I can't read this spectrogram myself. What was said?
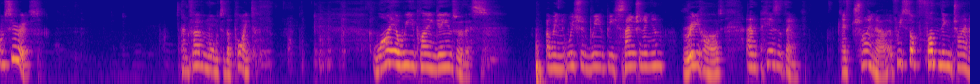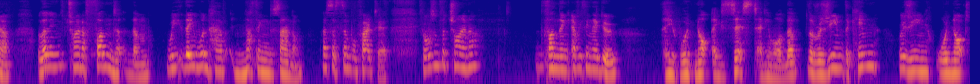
I'm serious. And furthermore to the point, why are we playing games with this? I mean, we should we be sanctioning him really hard. And here's the thing: if China, if we stop funding China, letting China fund them, we they wouldn't have nothing to stand on. That's the simple fact here. If it wasn't for China funding everything they do, they would not exist anymore. The the regime, the Kim regime, would not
